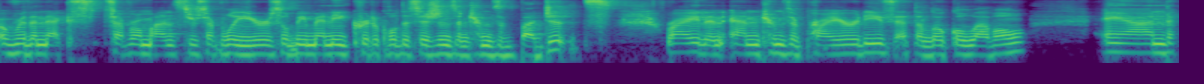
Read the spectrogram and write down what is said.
over the next several months or several years, there'll be many critical decisions in terms of budgets, right? And, and in terms of priorities at the local level. And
